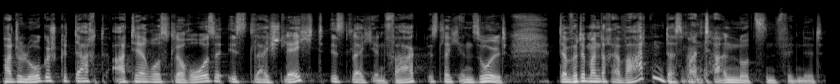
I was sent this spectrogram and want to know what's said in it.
pathologisch gedacht, Arteriosklerose ist gleich schlecht, ist gleich Infarkt, ist gleich Insult. Da würde man doch erwarten, dass man da einen Nutzen findet.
